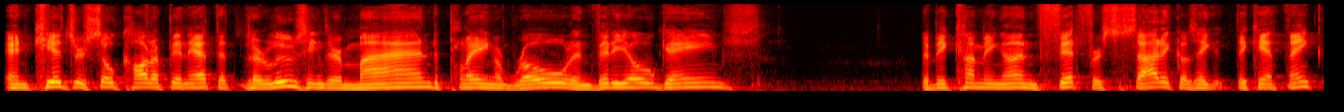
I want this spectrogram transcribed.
And kids are so caught up in that that they're losing their mind playing a role in video games. They're becoming unfit for society because they, they can't think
